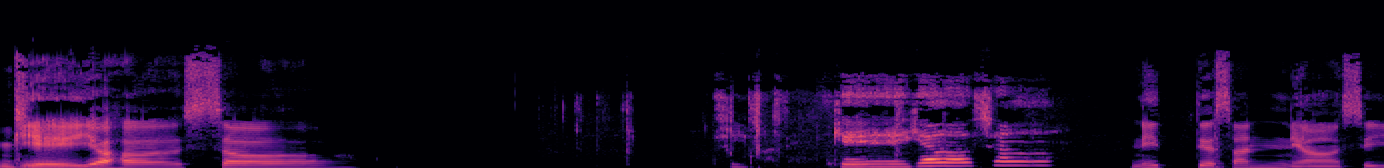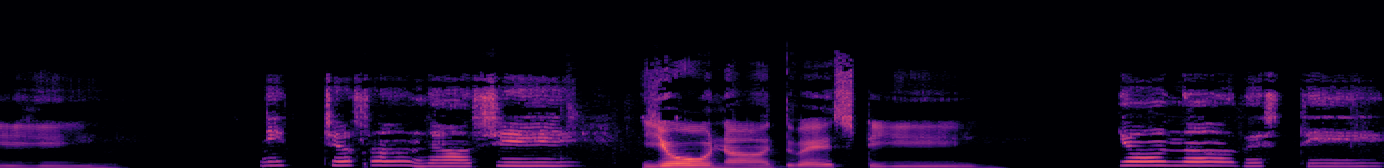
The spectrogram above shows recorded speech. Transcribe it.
ゲヤハサ、すいません。ゲヤシャニッテサンニャシ、ニッチャサナシ。ヨーナドゥエスティ、ヨナベスティ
